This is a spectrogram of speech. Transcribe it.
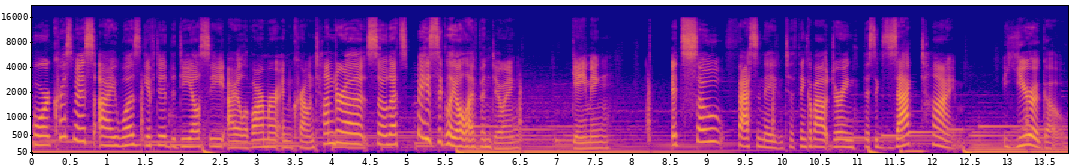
For Christmas, I was gifted the DLC Isle of Armor and Crown Tundra, so that's basically all I've been doing gaming. It's so fascinating to think about during this exact time, a year ago,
